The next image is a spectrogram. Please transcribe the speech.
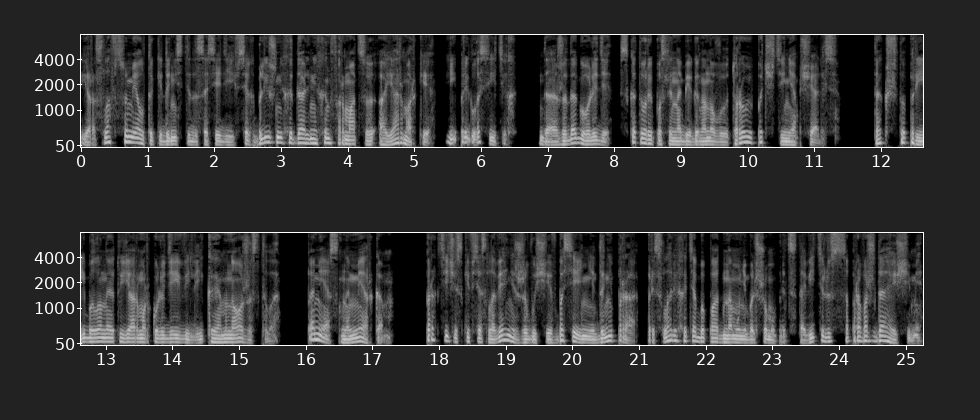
Ярослав сумел таки донести до соседей всех ближних и дальних информацию о ярмарке и пригласить их, даже до Голеди, с которой после набега на Новую Трою почти не общались. Так что прибыло на эту ярмарку людей великое множество, по местным меркам. Практически все славяне, живущие в бассейне Днепра, прислали хотя бы по одному небольшому представителю с сопровождающими,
